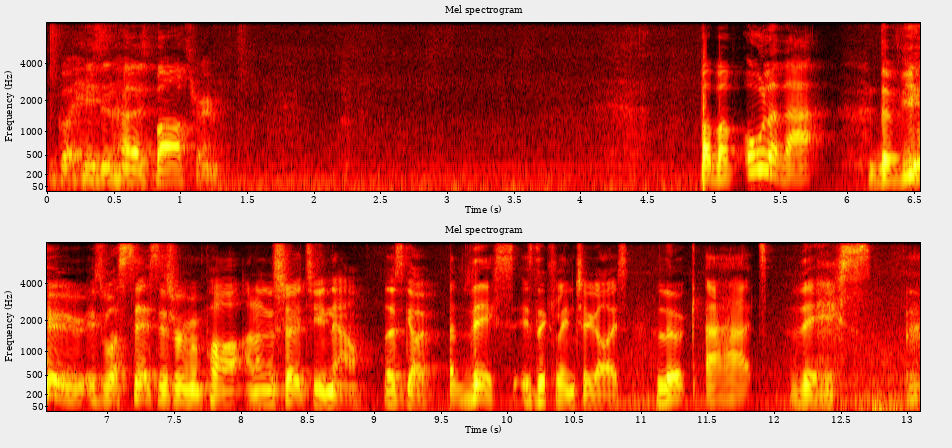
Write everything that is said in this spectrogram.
we've got his and hers bathroom. But above all of that, the view is what sets this room apart and I'm to show it to you now. Let's go. This is the clincher guys. Look at this.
